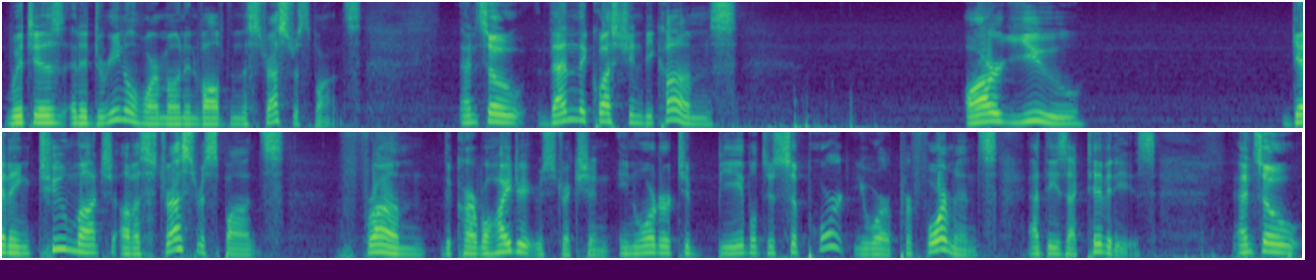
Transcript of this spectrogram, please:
which is an adrenal hormone involved in the stress response. And so then the question becomes are you getting too much of a stress response from the carbohydrate restriction in order to be able to support your performance at these activities. And so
